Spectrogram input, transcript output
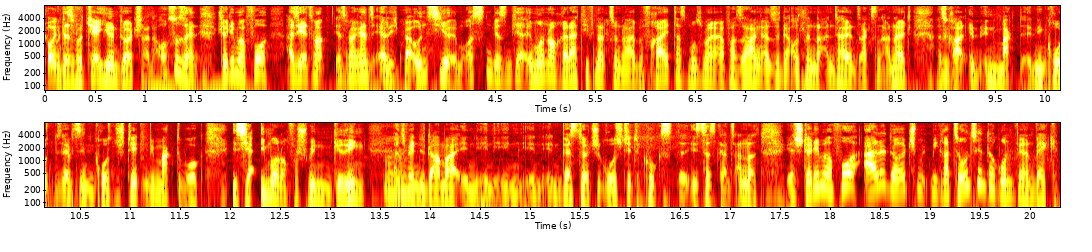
Und das wird ja hier in Deutschland auch so sein. Stell dir mal vor, also jetzt mal, jetzt mal ganz ehrlich, bei uns hier im Osten, wir sind ja immer noch relativ national befreit, das muss man ja einfach sagen. Also der Ausländeranteil in Sachsen-Anhalt, also gerade in, in, in den großen, selbst in den großen Städten wie Magdeburg, ist ja immer noch verschwindend gering. Also wenn du da mal in, in, in, in, in westdeutsche Großstädte guckst, äh, ist das ganz anders. Jetzt stell dir mal vor, alle Deutschen mit Migrationshintergrund wären weg.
